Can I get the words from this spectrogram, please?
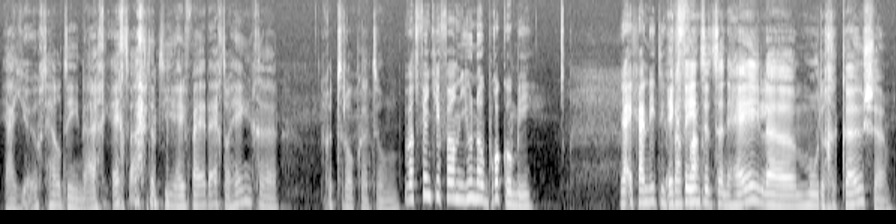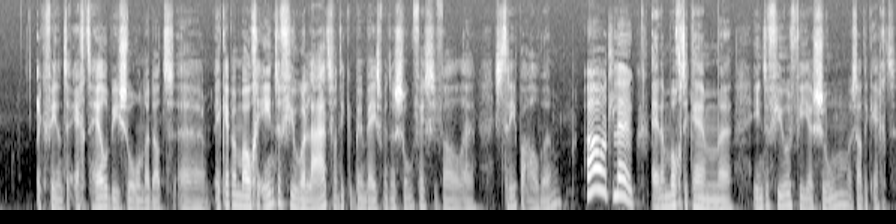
ja, jeugdheldin eigenlijk. Echt waar, dat die heeft mij er echt doorheen ge- getrokken toen. Wat vind je van Juno Broccomi? Ja, ik ga niet die Ik vind het een hele moedige keuze. Ik vind het echt heel bijzonder dat... eh, ik heb hem mogen interviewen laat, want ik ben bezig met een songfestival eh strippenalbum. Oh, wat leuk. En dan mocht ik hem eh, interviewen via Zoom. Zat ik echt...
